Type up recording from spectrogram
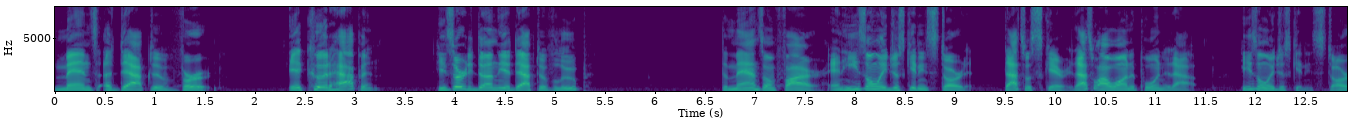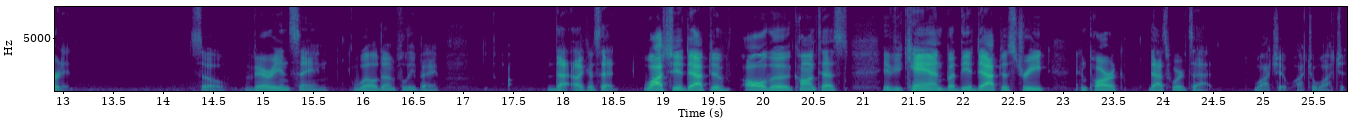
men's adaptive vert. It could happen. He's already done the adaptive loop. The man's on fire, and he's only just getting started. That's what's scary. That's why I wanted to point it out. He's only just getting started. So, very insane. Well done, Felipe. That, like I said, watch the adaptive, all the contests if you can, but the adaptive street and park, that's where it's at. Watch it, watch it, watch it.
